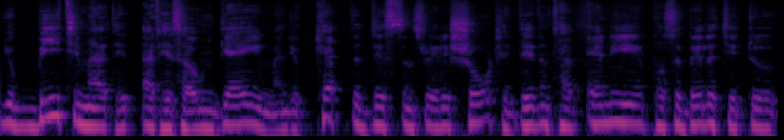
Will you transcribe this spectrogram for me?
you beat him at, at his own game and you kept the distance really short. He didn't have any possibility to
